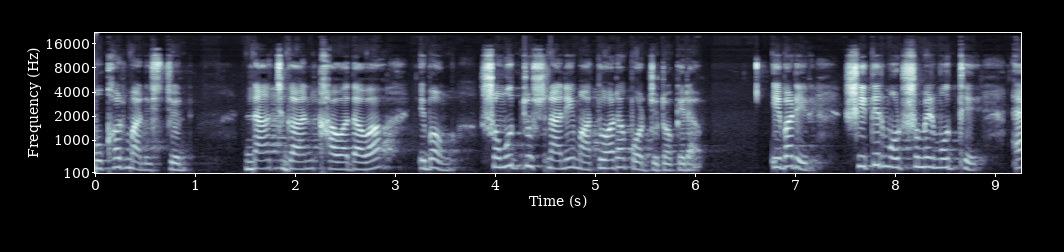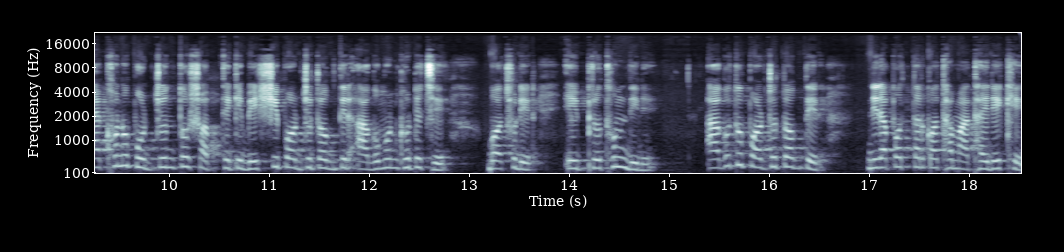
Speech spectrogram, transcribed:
মুখর মানুষজন। নাচ, গান খাওয়া দাওয়া এবং সমুদ্র স্নানে মাতোয়ারা পর্যটকেরা। এবারের শীতের মরশুমের মধ্যে এখনও পর্যন্ত সবথেকে বেশি পর্যটকদের আগমন ঘটেছে বছরের এই প্রথম দিনে। আগত পর্যটকদের নিরাপত্তার কথা মাথায় রেখে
